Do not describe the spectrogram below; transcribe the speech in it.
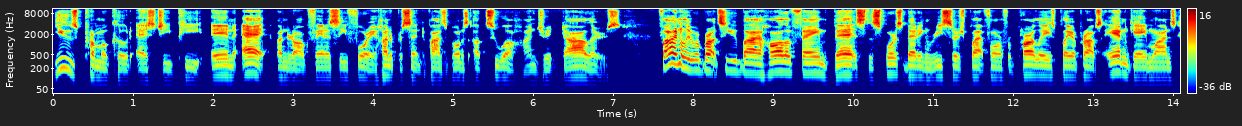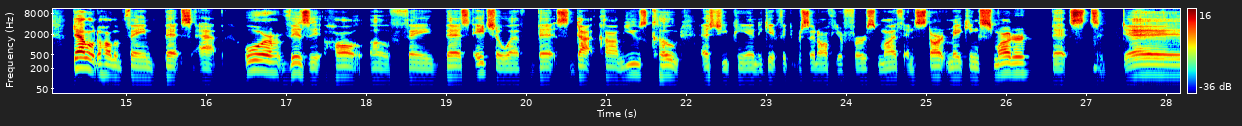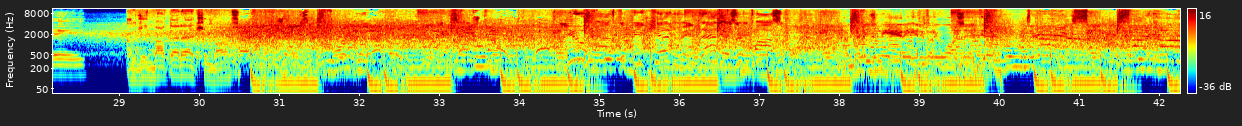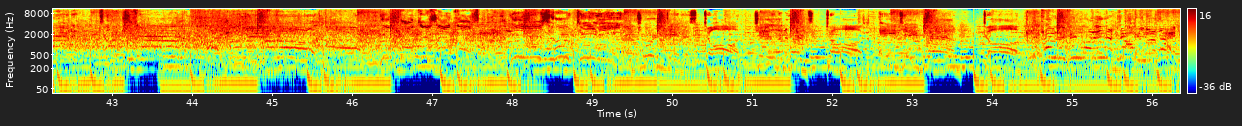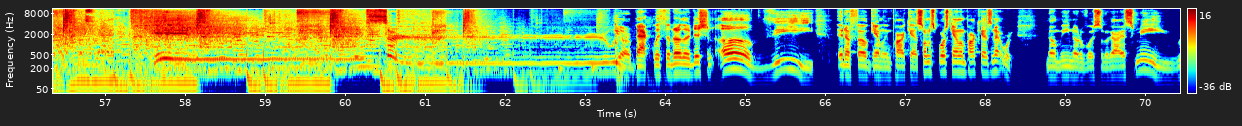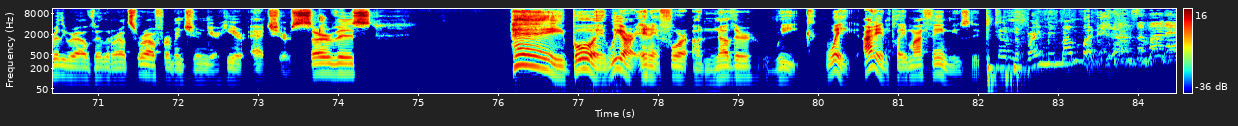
Use promo code SGPN at Underdog Fantasy for a 100% deposit bonus up to $100. Finally, we're brought to you by Hall of Fame Bets, the sports betting research platform for parlays, player props, and game lines. Download the Hall of Fame Bets app or visit Hall of Fame Bets, HOFBets.com. Use code SGPN to get 50% off your first month and start making smarter bets today. I'm just about that action, boss. Back with another edition of the NFL Gambling Podcast on the Sports Gambling Podcast Network. Know me, know the voice of the guy. It's me, really real villain, real Terrell Furman Jr. here at your service. Hey, boy, we are in it for another week. Wait, I didn't play my theme music. Tell them to bring me my money. comes the money.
